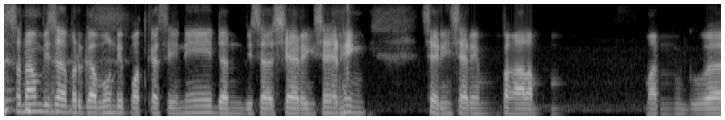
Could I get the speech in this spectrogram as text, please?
senang bisa bergabung di podcast ini dan bisa sharing-sharing sharing-sharing pengalaman gue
